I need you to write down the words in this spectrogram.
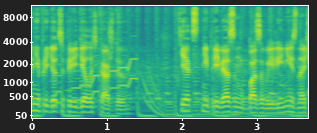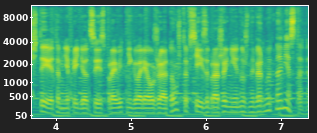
Мне придется переделать каждую. Текст не привязан к базовой линии, значит, и это мне придется исправить, не говоря уже о том, что все изображения нужно вернуть на место.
